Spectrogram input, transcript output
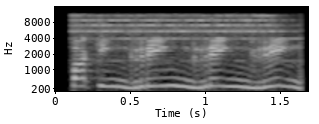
Fucking ring, ring, ring.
